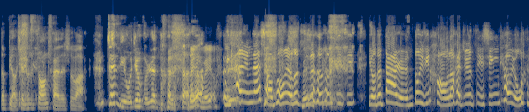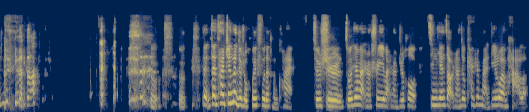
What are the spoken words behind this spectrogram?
的表现都是装出来的，是吧？这里我就不认得了。没 有没有，你看人家小朋友都 只是哼哼唧唧，有的大人都已经好了，还觉得自己心跳有问题。嗯嗯，但但他真的就是恢复的很快，就是昨天晚上睡一晚上之后，今天早上就开始满地乱爬了，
